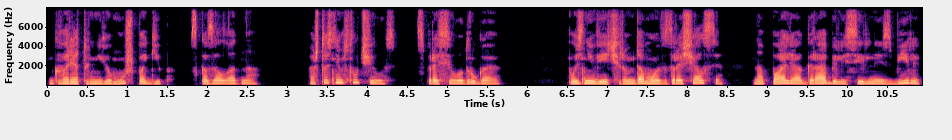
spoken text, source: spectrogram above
«Говорят, у нее муж погиб», — сказала одна. «А что с ним случилось?» — спросила другая. Поздним вечером домой возвращался, напали, ограбили, сильно избили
